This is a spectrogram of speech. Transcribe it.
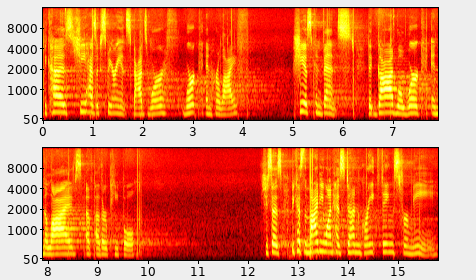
because she has experienced God's worth, work in her life, she is convinced that God will work in the lives of other people. She says, Because the mighty one has done great things for me,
